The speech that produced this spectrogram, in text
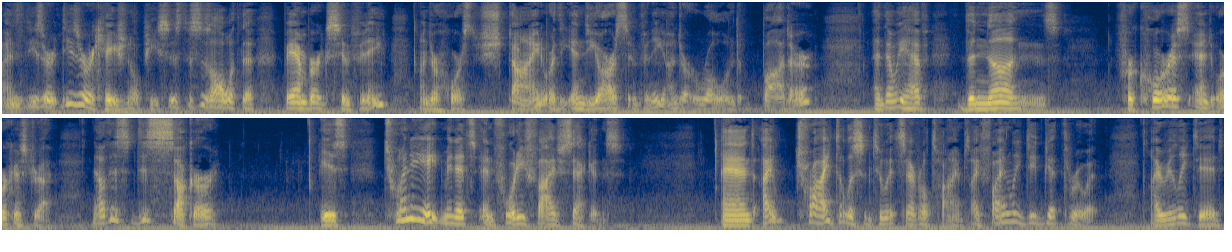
and these are these are occasional pieces. This is all with the Bamberg Symphony under Horst Stein, or the NDR Symphony under Roland Bader. And then we have the Nuns for chorus and orchestra. Now this this sucker is 28 minutes and 45 seconds. And I tried to listen to it several times. I finally did get through it. I really did.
